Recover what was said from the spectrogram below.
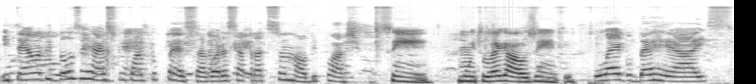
E tem ela de 12 reais com quatro peças. Agora essa é a tradicional, de plástico. sim. Muito legal, gente. Lego, 10 reais.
